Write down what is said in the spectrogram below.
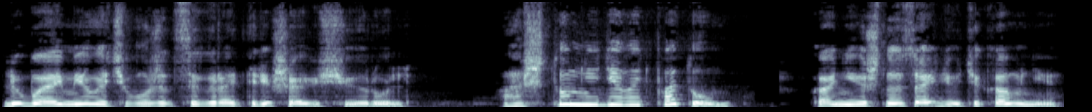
Любая мелочь может сыграть решающую роль. А что мне делать потом? Конечно, зайдете ко мне.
